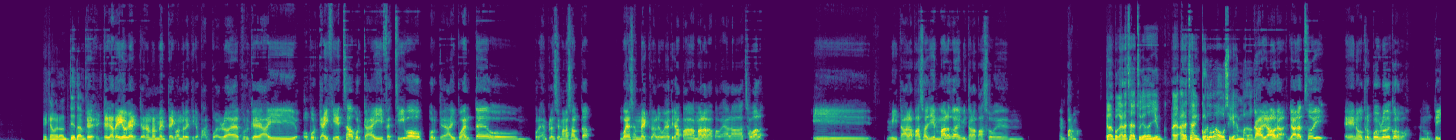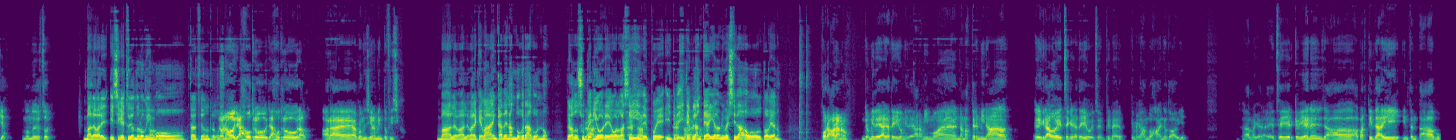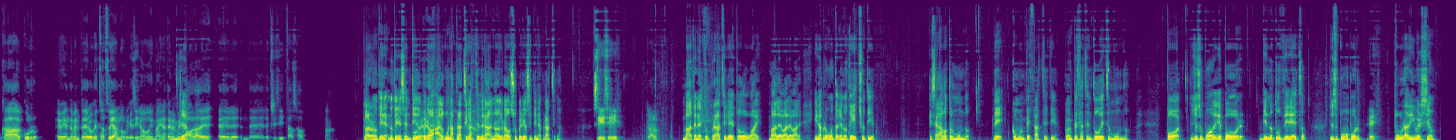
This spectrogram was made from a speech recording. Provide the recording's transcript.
Qué cabrón, tío. tam- Que, que ya te digo que yo normalmente cuando le tiro para el pueblo es porque hay. o porque hay fiesta, o porque hay festivos, o porque hay puentes, o por ejemplo en Semana Santa voy a hacer mezcla, le voy a tirar para Málaga para ver a las chavalas. Y mitad la paso allí en Málaga y mitad la paso en, en Parma. Claro, porque ahora estás estudiando allí en... ¿Ahora estás en Córdoba o sigues en Málaga? Claro, yo ahora, yo ahora estoy en otro pueblo de Córdoba, en Montilla, donde yo estoy. Vale, vale. ¿Y sigues estudiando lo mismo o estás estudiando otra cosa? No, no, ya es otro, ya es otro grado. Ahora es acondicionamiento físico. Vale, vale, vale. Que vas encadenando grados, ¿no? Grados Claro. superiores o algo así, y después. ¿Y te, y planteas ir a la universidad o todavía no? Por ahora no. Yo mi idea, ya te digo, mi idea ahora mismo es nada más terminar el grado este, que ya te digo que estoy en primero, que me quedan dos años todavía. O sea, me queda este y el que viene, ya a partir de ahí intentar buscar curro, evidentemente de lo que está estudiando, porque si no, imagínate me meto Ya. ahora de, de, de electricista, ¿sabes? Claro, no tiene, no tiene sentido, Pues- pero algunas prácticas tendrás, ¿no? El grado superior sí tiene prácticas. Sí, sí, claro. Va a tener tus prácticas y todo guay. Vale, vale, vale. Y una pregunta que no te he hecho, tío. Que se la hago a todo el mundo. De cómo empezaste, tío. ¿Cómo empezaste en todo este mundo? Por, yo supongo que por viendo tus directos, yo supongo por pura diversión.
